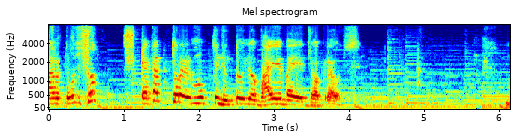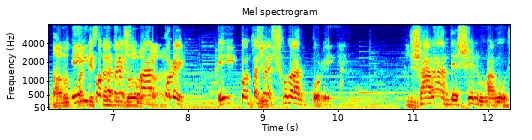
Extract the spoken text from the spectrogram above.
আর উনিশশো একাত্তরের মুক্তিযুদ্ধ হইল ভাইয়ে ভাইয়ে ঝগড়া হয়েছে ভারত এই পাকিস্তান কথাটা শোনার পরে এই কথাটা শোনার পরে সারা দেশের মানুষ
